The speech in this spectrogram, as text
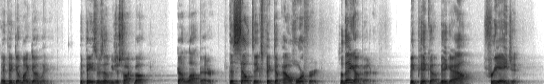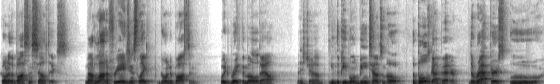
They picked up Mike Dunleavy. The Pacers, that we just talked about, got a lot better. The Celtics picked up Al Horford, so they got better. Big pickup, Big Al, free agent, going to the Boston Celtics. Not a lot of free agents like going to Boston. Way to break the mold, Al. Nice job. Give the people in Beantown some hope. The Bulls got better. The Raptors, ooh,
